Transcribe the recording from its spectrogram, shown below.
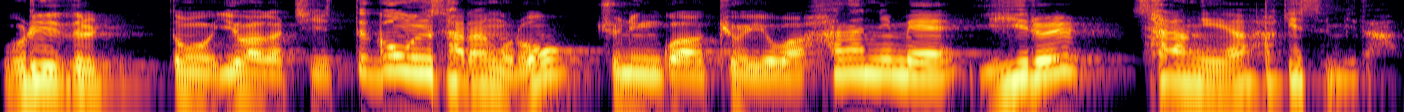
우리들 도 이와 같이 뜨거운 사랑으로 주님과 교회와 하나님의 일을 사랑해야 하겠습니다.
